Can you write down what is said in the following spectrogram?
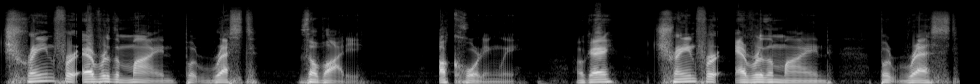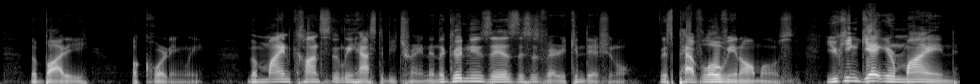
train forever the mind, but rest the body accordingly. Okay? Train forever the mind, but rest the body accordingly. The mind constantly has to be trained. And the good news is this is very conditional. It's Pavlovian almost. You can get your mind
